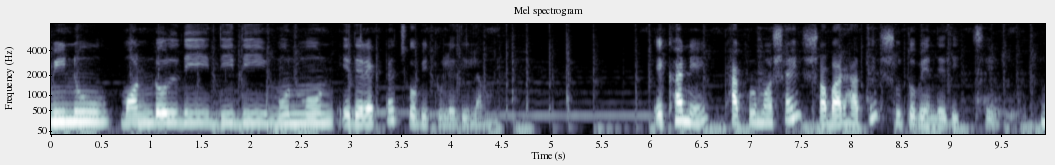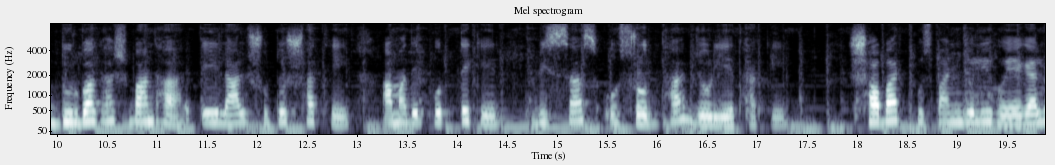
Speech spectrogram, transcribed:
মিনু, মণ্ডলদি, দিদি, মুনমুন এদের একটা ছবি তুলে দিলাম। এখানে ঠাকুরমশাই সবার হাতে সুতো বেঁধে দিচ্ছে। দুর্বাঘাস বাঁধা এই লাল সুতোর সাথে আমাদের প্রত্যেকের বিশ্বাস ও শ্রদ্ধা জড়িয়ে থাকে। সবার পুষ্পাঞ্জলি হয়ে গেল,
